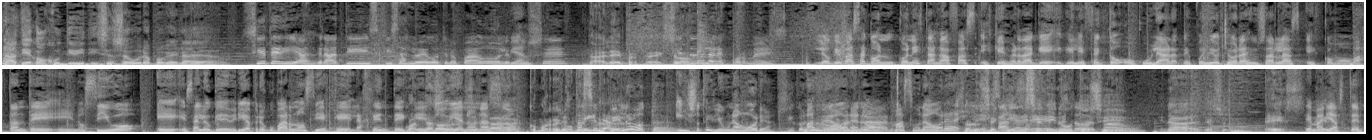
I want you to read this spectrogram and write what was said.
No, tiene conjuntivitis, eso seguro porque la. Siete días gratis, quizás luego te lo pago, le Bien. puse Dale, perfecto. siete dólares por mes. Lo que pasa con, con estas gafas es que es verdad que, que el efecto ocular después de ocho horas de usarlas es como bastante eh, nocivo. Eh, es algo que debería preocuparnos si es que la gente que ¿Cuántas todavía no nació... como Pero estás en pelota. Y yo te diría una hora. Sí, más de una una hora no. Más una hora Yo y lo dejás- 15 agregué el método minutos y, y nada, eso. es. ¿Te es. mareaste?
